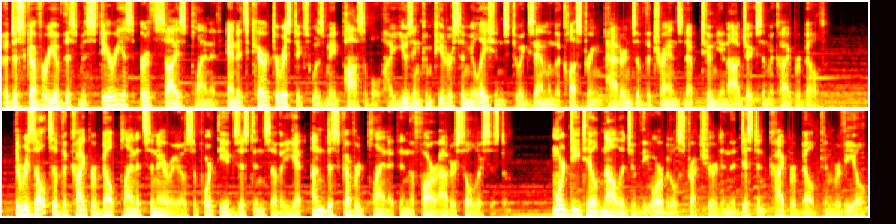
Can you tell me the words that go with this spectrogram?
The discovery of this mysterious Earth-sized planet and its characteristics was made possible by using computer simulations to examine the clustering patterns of the trans-Neptunian objects in the Kuiper Belt. The results of the Kuiper Belt planet scenario support the existence of a yet undiscovered planet in the far outer solar system. More detailed knowledge of the orbital structure in the distant Kuiper belt can reveal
